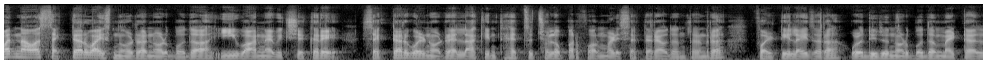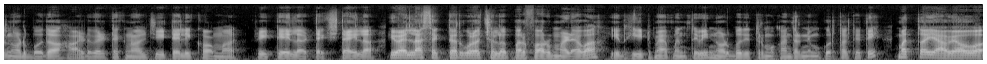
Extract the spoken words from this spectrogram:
ಮತ್ತು ನಾವು ಸೆಕ್ಟರ್ ವೈಸ್ ನೋಡ್ರೆ ನೋಡ್ಬೋದು? ಈ ವಾರನ ವೀಕ್ಷಕರೇ ಸೆಕ್ಟರ್ಗಳು ನೋಡ್ರೆ ಎಲ್ಲಕ್ಕಿಂತ ಹೆಚ್ಚು ಚಲೋ ಪರ್ಫಾರ್ಮ್ ಮಾಡಿ ಸೆಕ್ಟರ್ ಯಾವುದಂತಂದ್ರೆ ಫರ್ಟಿಲೈಸರ್ ಉಳಿದಿದ್ದು ನೋಡ್ಬೋದು ಮೆಟಲ್ ನೋಡ್ಬೋದು hardware technology telecom retail textile ಇವೆಲ್ಲ ಸೆಕ್ಟರ್ಗಳು ಚಲೋ ಪರ್ಫಾರ್ಮ್ ಮಾಡ್ಯಾವ. ಇದು ಹೀಟ್ ಮ್ಯಾಪ್ ಅಂತೀವಿ, ನೋಡ್ಬೋದು ಇದ್ರ ಮುಖಾಂತರ ನಿಮ್ಗೆ ಗೊತ್ತಾಗ್ತೈತಿ ಮತ್ತು ಯಾವ್ಯಾವ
